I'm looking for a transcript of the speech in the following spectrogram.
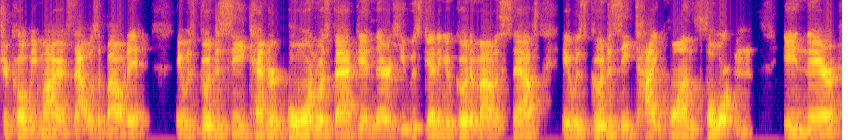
Jakobi Meyers. That was about it. It was good to see Kendrick Bourne was back in there. He was getting a good amount of snaps. It was good to see Tyquan Thornton in there,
